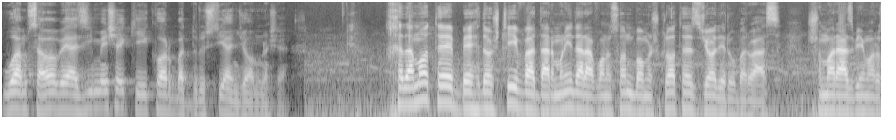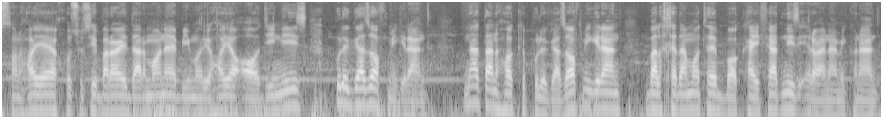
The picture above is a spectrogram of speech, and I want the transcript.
او هم سبب این میشه که این کار به درستی انجام نشه. خدمات بهداشتی و درمانی در افغانستان با مشکلات زیادی روبرو است. شمار از های خصوصی برای درمان بیماری های عادی نیز پول گذاف می‌گیرند. نه تنها که پول گذاف می‌گیرند بل خدمات با کیفیت نیز ارائه نمی کنند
